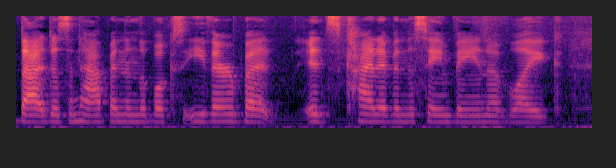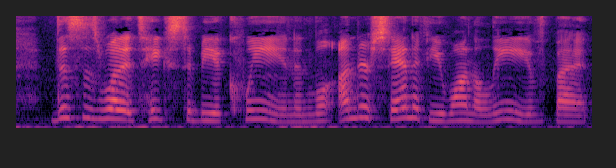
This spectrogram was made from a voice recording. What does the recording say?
that doesn't happen in the books either, but it's kind of in the same vein of like, this is what it takes to be a queen, and we'll understand if you want to leave, but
